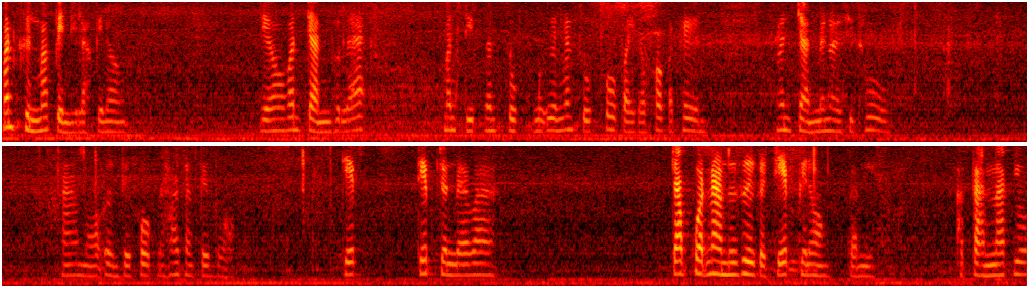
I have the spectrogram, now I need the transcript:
มันขึ้นมาเป็นอีกแล้วพี่น้อง เดี๋ยววันจันทร์พุ่นแล้วมันติดวันศุกมืออื่นวันศุกร์โทรไปกับพ่อกระเทินวันจันทร์ไม่หน่อยสิโทรหาหมอเอินไปพบนะคะจังไปบอก เจ็บ เจ็บจนแบบว่า จับขวดน้ำซื่อๆกับเจ็บพี่น้องตอนนี้ อาการนักอยู่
